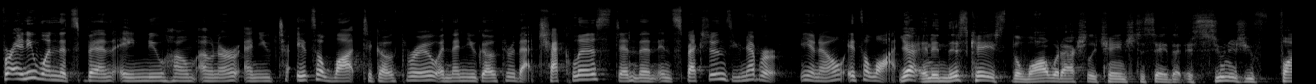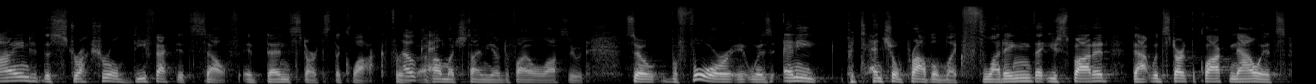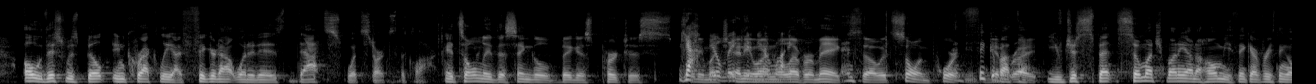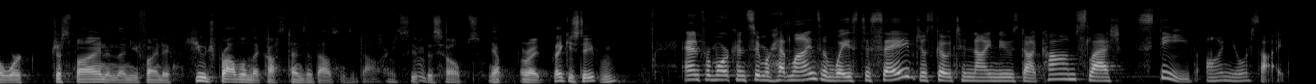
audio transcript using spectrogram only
For anyone that's been a new homeowner and you, it's a lot to go through, and then you go through that checklist and then inspections, you never, you know, it's a lot. Yeah, and in this case, the law would actually change to say that as soon as you find the structural defect itself, it then starts the clock for okay. how much time you have to file a lawsuit. So before, it was any potential problem like flooding that you spotted, that would start the clock. Now it's, oh, this was built incorrectly. I figured out what it is. That's what starts the clock. It's only the single biggest purchase yeah, pretty much anyone will ever make. And, so it's so important. think about right. that. You've just spent so much money on a home, you think everything will work just fine, and then you find a huge problem that costs tens of thousands of dollars. Let's see if this helps. Yep. All right. Thank you, Steve. Mm -hmm. And for more consumer headlines and ways to save, just go to 9news.com slash Steve on your side.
